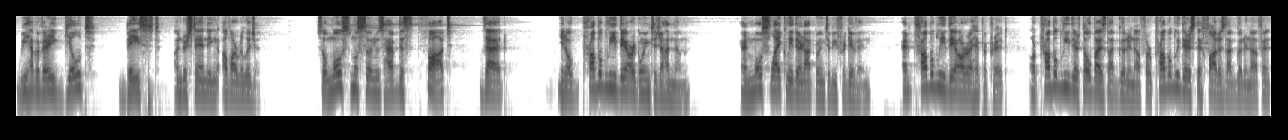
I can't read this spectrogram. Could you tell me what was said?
we have a very guilt based understanding of our religion. So most Muslims have this thought that, you know, probably they are going to Jahannam and most likely they're not going to be forgiven. And probably they are a hypocrite, or probably their tawbah is not good enough, or probably their istighfar is not good enough. And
